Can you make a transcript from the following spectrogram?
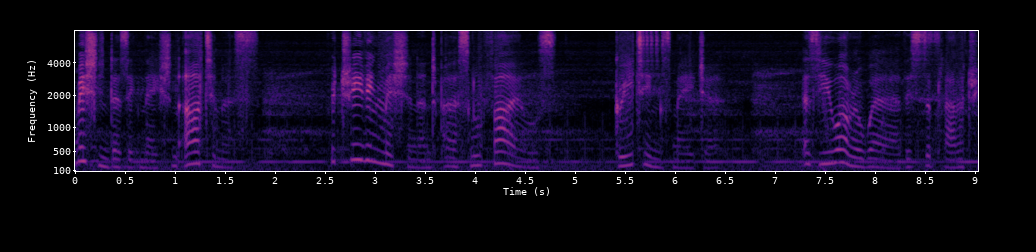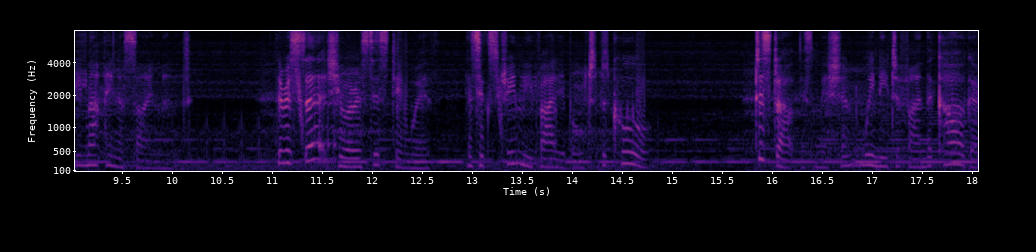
Mission designation Artemis. Retrieving mission and personal files. Greetings, Major. As you are aware, this is a planetary mapping assignment. The research you are assisting with is extremely valuable to the Corps. To start this mission, we need to find the cargo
